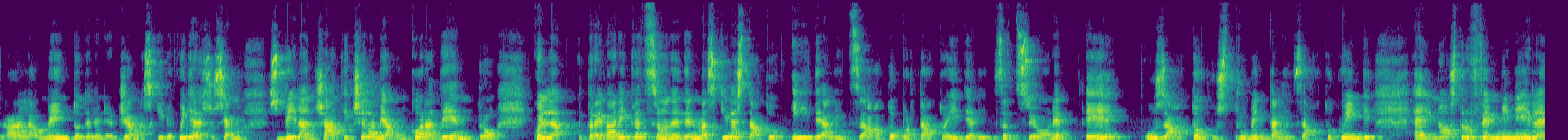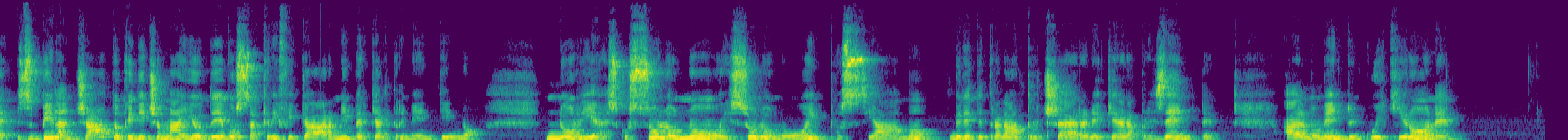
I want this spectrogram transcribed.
all'aumento dell'energia maschile, quindi adesso siamo sbilanciati, ce l'abbiamo ancora dentro, quella prevaricazione del maschile è stato idealizzato, portato a idealizzazione e usato, strumentalizzato. Quindi è il nostro femminile sbilanciato che dice ma io devo sacrificarmi perché altrimenti no non riesco, solo noi, solo noi possiamo, vedete tra l'altro Cerere che era presente al momento in cui Chirone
